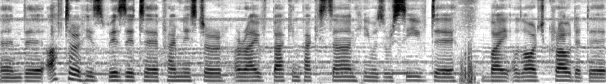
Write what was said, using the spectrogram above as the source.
And uh, after his visit, uh, Prime Minister arrived back in Pakistan. He was received uh, by a large crowd at the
